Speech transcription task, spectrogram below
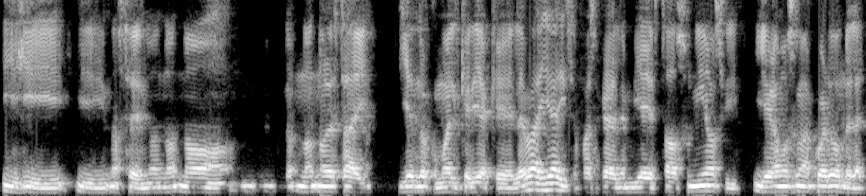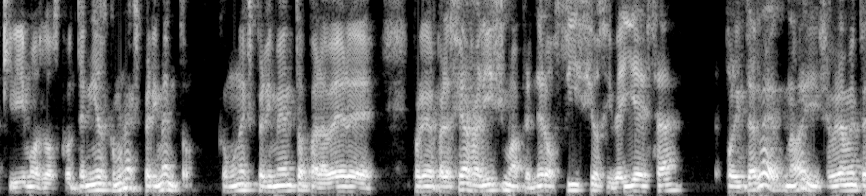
Y, y, no sé, no, no, no, no, no le está ahí yendo como él quería que le vaya y se fue a sacar el MBA a Estados Unidos y, llegamos a un acuerdo donde le adquirimos los contenidos como un experimento, como un experimento para ver, eh, porque me parecía rarísimo aprender oficios y belleza por internet, ¿no? Y seguramente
